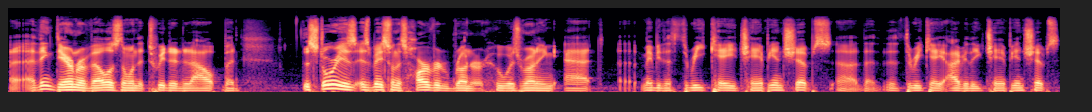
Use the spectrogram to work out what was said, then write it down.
I think Darren Rovell is the one that tweeted it out, but the story is, is based on this Harvard runner who was running at uh, maybe the 3K championships, uh, the, the 3K Ivy League championships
